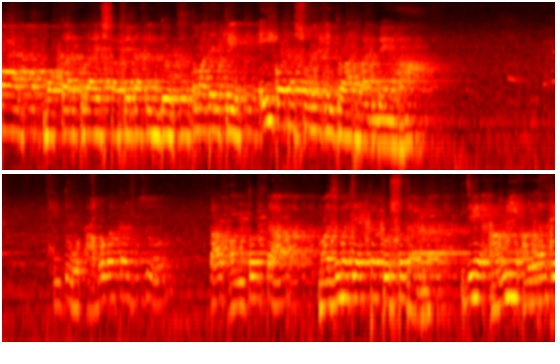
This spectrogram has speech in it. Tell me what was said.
কম। মক্কার কুরাইশ কাফেররা কিন্তু তোমাদেরকে এই কথা শুনলে কিন্তু আর রাখবে না। কিন্তু আবু বাকর হুজুর তার অন্তরটা মাঝে মাঝে একটা প্রশ্ন জাগে, যে আমি আল্লাহকে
